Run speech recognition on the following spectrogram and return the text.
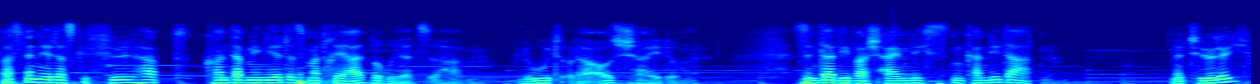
Was, wenn ihr das Gefühl habt, kontaminiertes Material berührt zu haben, Blut oder Ausscheidungen, sind da die wahrscheinlichsten Kandidaten. Natürlich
